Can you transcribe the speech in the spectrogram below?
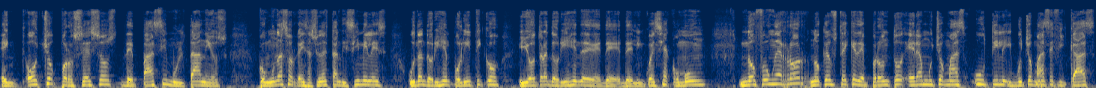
en ocho procesos de paz simultáneos con unas organizaciones tan disímiles, unas de origen político y otras de origen de, delincuencia común, ¿no fue un error? ¿No cree usted que de pronto era mucho más útil y mucho más eficaz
